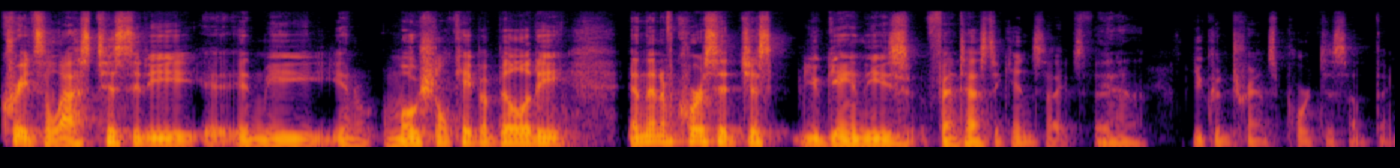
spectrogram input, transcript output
creates elasticity in me, you know, emotional capability. And then of course it just, you gain these fantastic insights that. Yeah you can transport to something.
